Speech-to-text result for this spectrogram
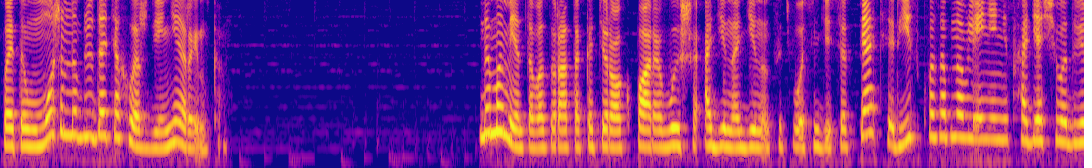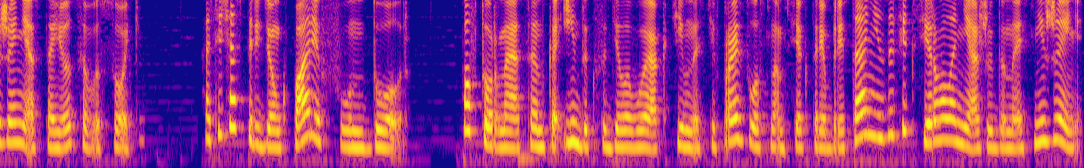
поэтому можем наблюдать охлаждение рынка. До момента возврата котировок пары выше 1.1185 риск возобновления нисходящего движения остается высоким. А сейчас перейдем к паре фунт-доллар. Повторная оценка индекса деловой активности в производственном секторе Британии зафиксировала неожиданное снижение,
